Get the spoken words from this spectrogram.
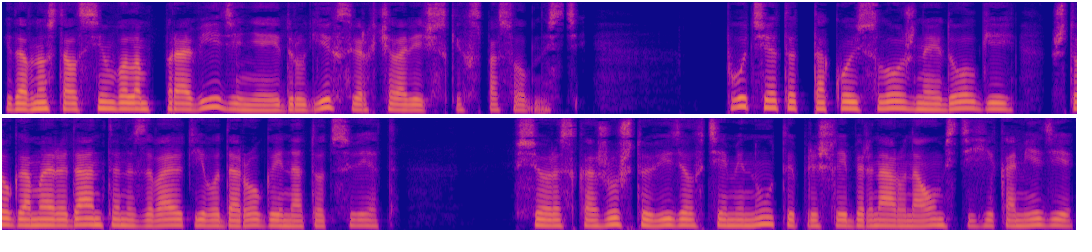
и давно стал символом провидения и других сверхчеловеческих способностей. Путь этот такой сложный и долгий, что Гомер и Данте называют его дорогой на тот свет. Все расскажу, что видел в те минуты, пришли Бернару на ум стихи комедии,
